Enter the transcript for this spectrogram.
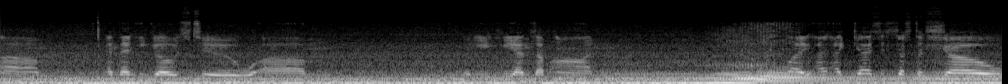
Um, and then he goes to um, he ends up on. Like, I, I guess it's just to show.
